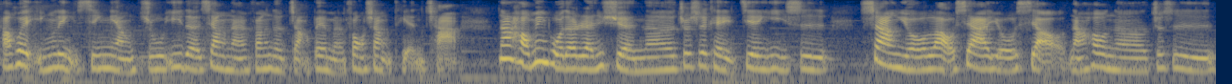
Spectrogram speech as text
她会引领新娘逐一的向男方的长辈们奉上甜茶。那好命婆的人选呢，就是可以建议是上有老下有小，然后呢就是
